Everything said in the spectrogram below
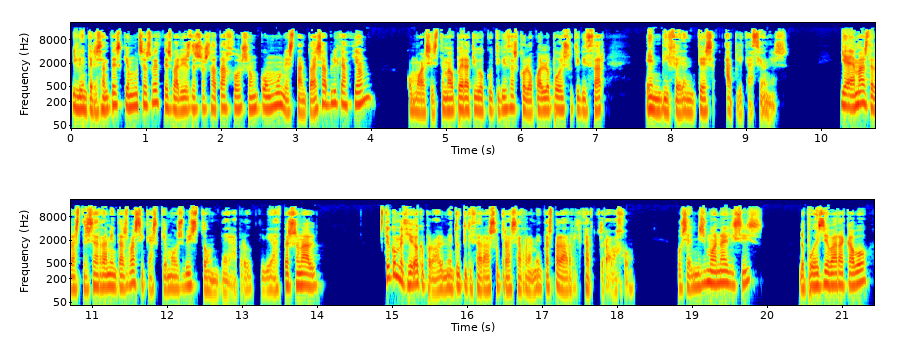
Y lo interesante es que muchas veces varios de esos atajos son comunes tanto a esa aplicación como al sistema operativo que utilizas, con lo cual lo puedes utilizar en diferentes aplicaciones. Y además de las tres herramientas básicas que hemos visto de la productividad personal, Estoy convencido que probablemente utilizarás otras herramientas para realizar tu trabajo. Pues el mismo análisis lo puedes llevar a cabo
